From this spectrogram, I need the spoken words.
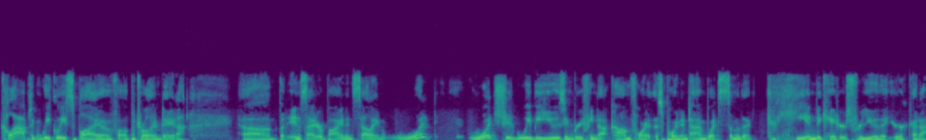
collapsing, weekly supply of uh, petroleum data. Uh, but insider buying and selling, what what should we be using briefing.com for at this point in time? What's some of the key indicators for you that you're kind of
